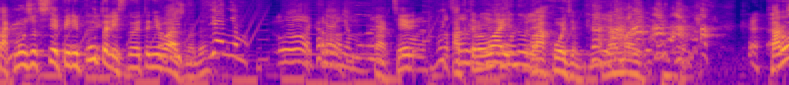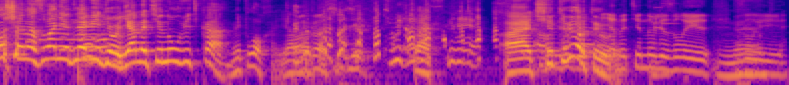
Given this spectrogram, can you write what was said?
Так, мы уже все перепутались, но это не важно, да? Тянем, О, тянем. Так, теперь открывай, проходим. Нормально. Хорошее название для видео. Я натянул Витька. Неплохо. Я... Так. А, четвертый уровень. натянули злые, Да. злые.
